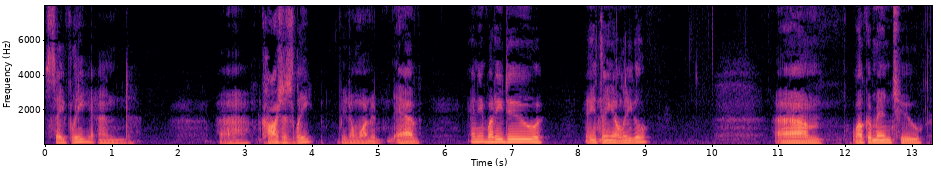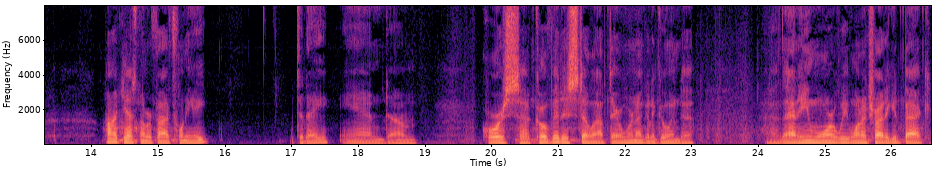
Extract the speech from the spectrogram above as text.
safely and uh, cautiously. We don't want to have anybody do anything illegal. Um, welcome into podcast number 528 today. And um, of course, uh, COVID is still out there. We're not going to go into uh, that anymore. We want to try to get back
